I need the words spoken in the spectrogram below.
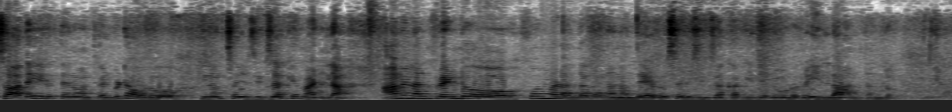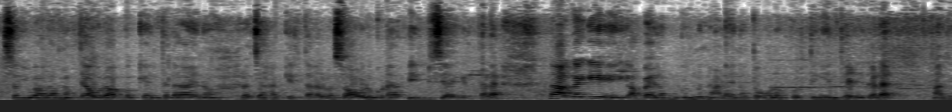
ಸೊ ಅದೇ ಇರುತ್ತೇನೋ ಅಂತ ಹೇಳ್ಬಿಟ್ಟು ಅವರು ಇನ್ನೊಂದು ಸೈಡ್ ಜಿಗ್ಸಾಕೆ ಮಾಡಿಲ್ಲ. ಆಮೇಲೆ ನನ್ನ ಫ್ರೆಂಡು ಫೋನ್ ಮಾಡಿ ಅಂದಾಗ ನಾನು ಅಂದೆ ಎರಡು ಸೈಡ್ ಜಿಗ್ಸಾಕ್ ಆಗಿದೆ ನೋಡಿದ್ರೆ ಇಲ್ಲ ಅಂತಂದು ಸೊ ಇವಾಗ ಮತ್ತೆ ಅವರು ಹಬ್ಬಕ್ಕೆ ಅಂತೆಲ್ಲ ಏನೋ ರಜಾ ಹಾಕಿರ್ತಾರಲ್ವ ಸೊ ಅವಳು ಕೂಡ ಬ್ಯುಸಿಯಾಗಿರ್ತಾಳೆ ಹಾಗಾಗಿ ಈಗ ಹಬ್ಬ ಎಲ್ಲ ಮುಗಿದ್ಮೇಲೆ ನಾಳೆ ಏನೋ ತೊಗೊಳಕ್ಕೆ ಕೊಡ್ತೀನಿ ಅಂತ ಹೇಳಿದ್ದಾಳೆ ಅದು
